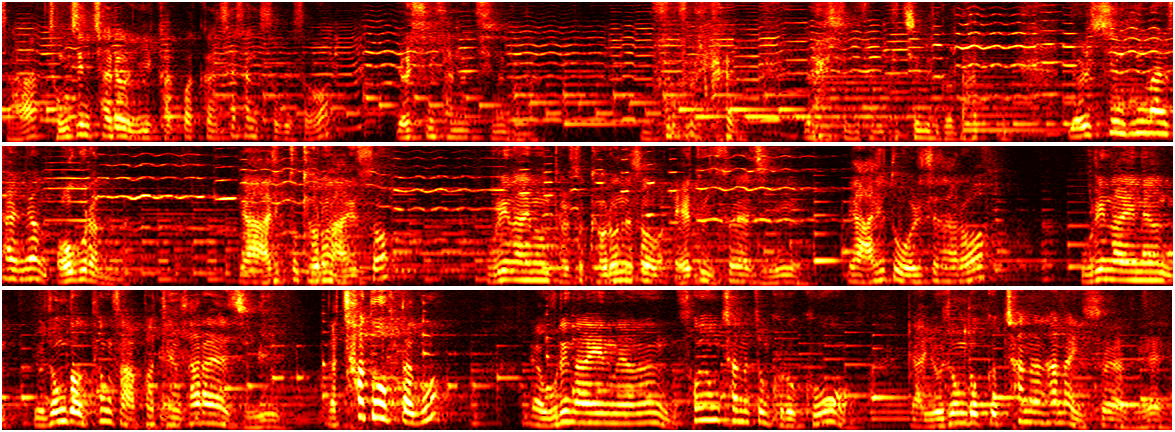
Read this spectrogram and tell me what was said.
자, 정신 차려 이 각박한 세상 속에서 열심히 살면 지는 거다. 무슨 소리까요? 열심히 살면 지는 거다. 열심히만 살면 억울합니다. 야, 아직도 결혼 안 했어? 우리 나이면 벌써 결혼해서 애도 있어야지. 야, 아직도 월세 살아? 우리 나이면 요 정도 평소 아파트에 살아야지. 야, 차도 없다고? 야, 우리 나이면 소형차는 좀 그렇고, 야, 요 정도 급 차는 하나 있어야 돼.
